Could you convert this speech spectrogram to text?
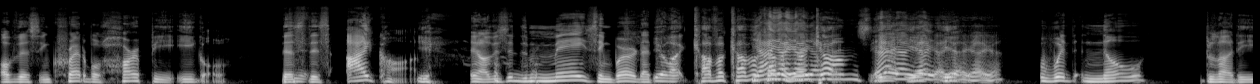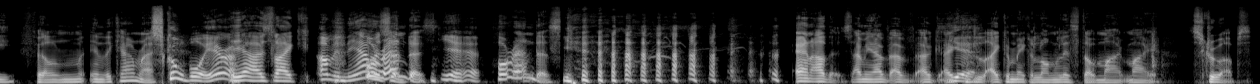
of this incredible harpy eagle, this Yeah. this icon. Yeah. You know, this amazing bird that you're like cover, cover, yeah, cover. yeah, yeah, here yeah, it comes. Yeah, yeah, yeah, yeah, yeah, yeah, yeah. With no bloody film in the camera. Schoolboy era. Yeah, I was like, I'm in the horrendous, Yeah. horrendous. Yeah. and others. I mean, I've, I've, I, I, Yeah. could, I could make a long list of my, my screw ups,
